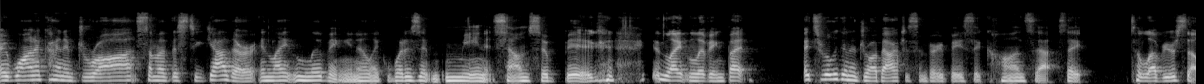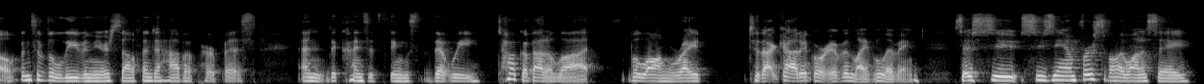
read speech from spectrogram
I want to kind of draw some of this together. Enlightened living, you know, like what does it mean? It sounds so big, enlightened living, but it's really going to draw back to some very basic concepts like to love yourself and to believe in yourself and to have a purpose. And the kinds of things that we talk about a lot belong right to that category of enlightened living. So, Su- Suzanne, first of all, I want to say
